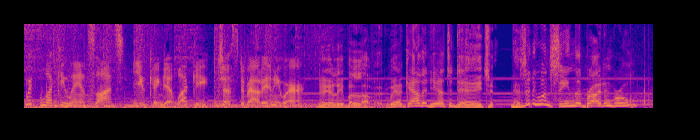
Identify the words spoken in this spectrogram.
With LuckyLand Slots, you can get lucky just about anywhere. Dearly beloved, we are gathered here today to. Has anyone seen the bride and groom?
